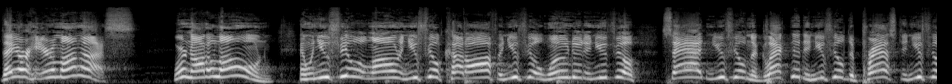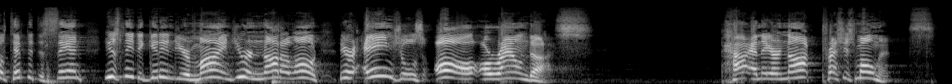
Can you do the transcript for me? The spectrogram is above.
They are here among us. We're not alone. And when you feel alone and you feel cut off and you feel wounded and you feel sad and you feel neglected and you feel depressed and you feel tempted to sin, you just need to get into your mind you are not alone. There are angels all around us. and they are not precious moments.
